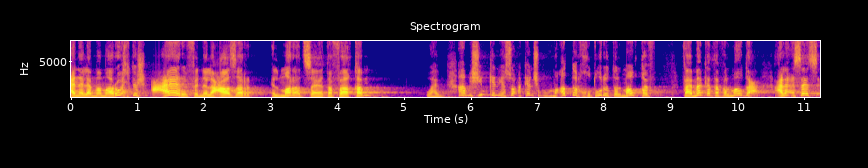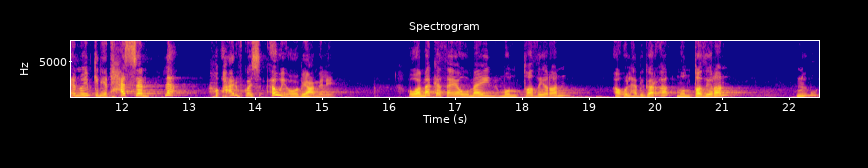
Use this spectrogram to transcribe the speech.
أنا لما ما روحتش عارف إن العازر المرض سيتفاقم. وهم آه مش يمكن يسوع ما كانش مقدر خطورة الموقف فمكث في الموضع على أساس إنه يمكن يتحسن. لا هو عارف كويس قوي هو بيعمل إيه. هو مكث يومين منتظرا أقولها بجرأة منتظرا إنه يموت.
